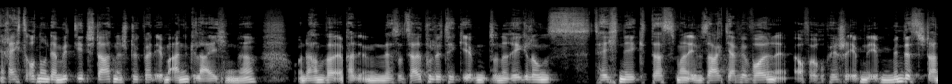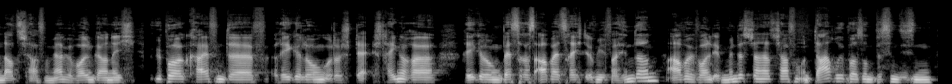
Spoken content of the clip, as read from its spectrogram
Rechtsordnung der Mitgliedstaaten ein Stück weit eben angleichen. Ne? Und da haben wir gerade in der Sozialpolitik eben so eine Regelungstechnik, dass man eben sagt, ja, wir wollen auf europäischer Ebene eben Mindeststandards schaffen. Ja? Wir wollen gar nicht übergreifende Regelungen oder strengere Regelungen, besseres Arbeitsrecht irgendwie verhindern, aber wir wollen eben Mindeststandards schaffen und darüber so ein bisschen diesen,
